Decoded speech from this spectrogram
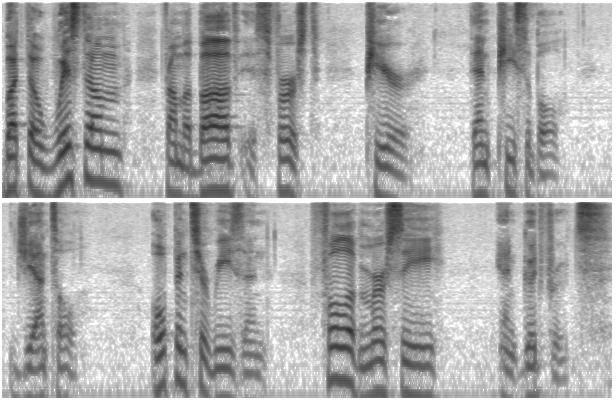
But the wisdom from above is first pure, then peaceable, gentle, open to reason, full of mercy and good fruits,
